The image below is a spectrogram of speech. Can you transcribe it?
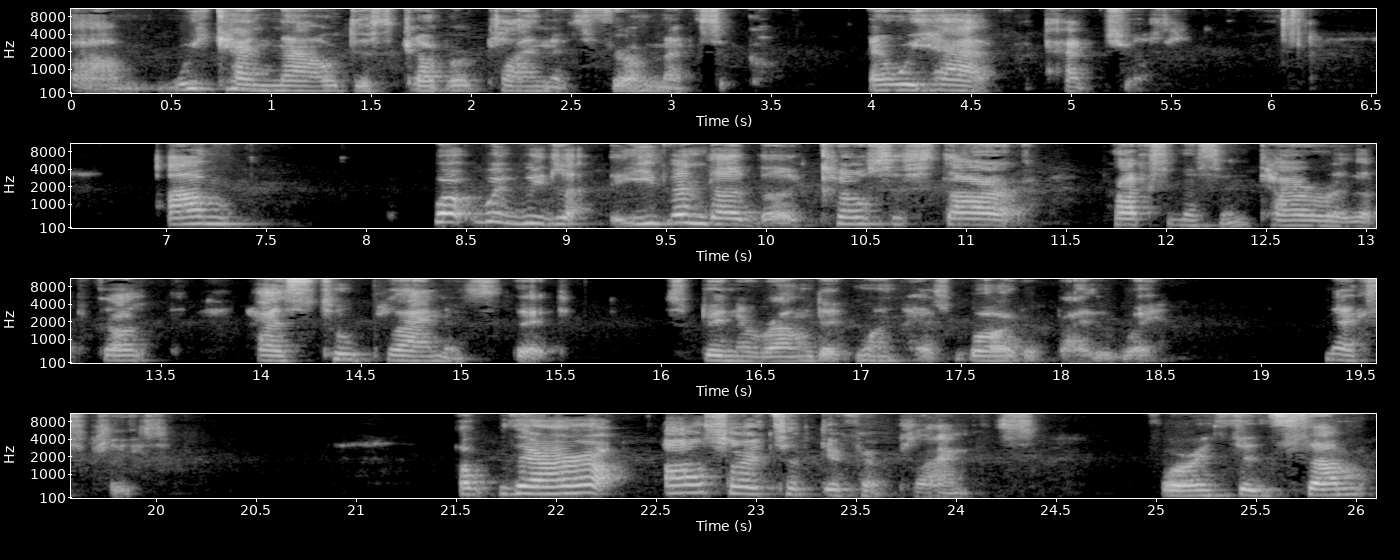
um, we can now discover planets from mexico and we have actually um, what would we even the, the closest star proxima centauri that has two planets that spin around it one has water by the way next please uh, there are all sorts of different planets. For instance, some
